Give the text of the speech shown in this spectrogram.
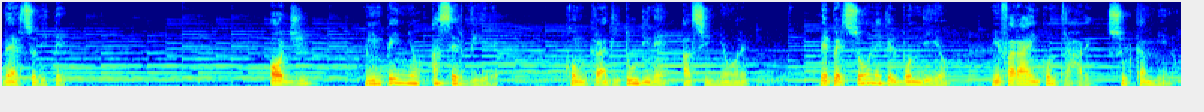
verso di te. Oggi mi impegno a servire con gratitudine al Signore le persone che il buon Dio mi farà incontrare sul cammino.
